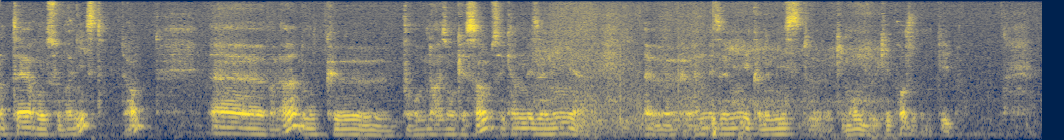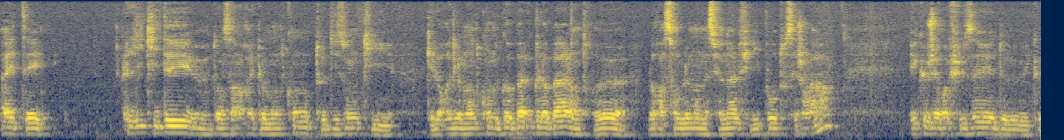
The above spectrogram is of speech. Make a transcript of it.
inter-souverainiste. Euh, voilà, donc euh, pour une raison qui est simple, c'est qu'un de mes amis, euh, un de mes amis économistes qui, qui est proche de mon équipe, a été liquidé euh, dans un règlement de compte, disons, qui, est le règlement de compte global entre euh, le Rassemblement national, Philippot, tous ces gens-là, et que j'ai refusé de, que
